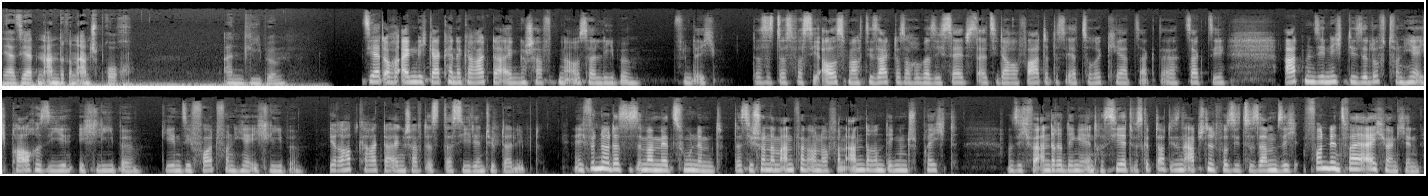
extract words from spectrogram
ja, sie hatten einen anderen Anspruch an Liebe. Sie hat auch eigentlich gar keine Charaktereigenschaften außer Liebe, finde ich. Das ist das, was sie ausmacht. Sie sagt das auch über sich selbst, als sie darauf wartet, dass er zurückkehrt, sagt, er, sagt sie, atmen Sie nicht diese Luft von hier, ich brauche Sie, ich liebe. Gehen Sie fort von hier, ich liebe. Ihre Hauptcharaktereigenschaft ist, dass sie den Typ da liebt. Ich finde nur, dass es immer mehr zunimmt, dass sie schon am Anfang auch noch von anderen Dingen spricht und sich für andere Dinge interessiert. Es gibt auch diesen Abschnitt, wo sie zusammen sich von den zwei Eichhörnchen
